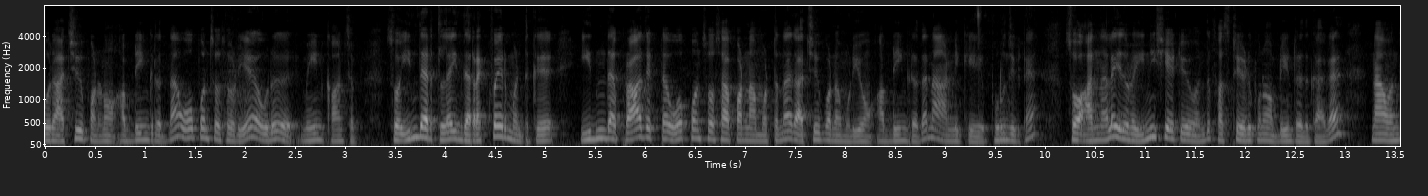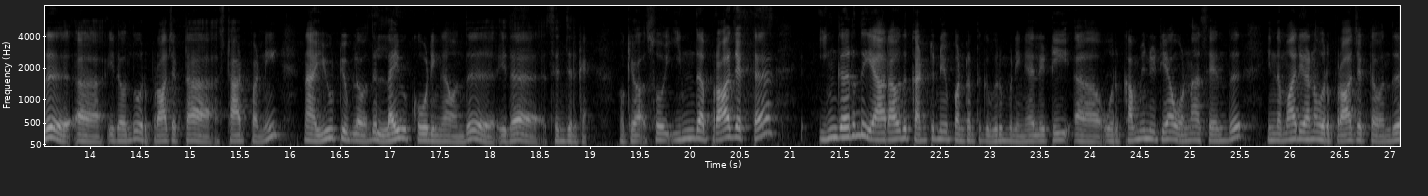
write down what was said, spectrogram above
ஒரு அச்சீவ் பண்ணணும் அப்படிங்கிறது தான் ஓப்பன் சோர்ஸோடைய ஒரு மெயின் கான்செப்ட் ஸோ இந்த இடத்துல இந்த ரெக்குயர்மெண்ட்டுக்கு இந்த ப்ராஜெக்டை ஓப்பன் சோர்ஸாக பண்ணால் மட்டும்தான் இதை அச்சீவ் பண்ண முடியும் அப்படிங்கிறத நான் அன்றைக்கி புரிஞ்சுக்கிட்டேன். ஸோ அதனால் இதோட இனிஷியேட்டிவ் வந்து ஃபஸ்ட்டு எடுக்கணும் அப்படின்றதுக்காக நான் வந்து இதை வந்து ஒரு ப்ராஜெக்டாக ஸ்டார்ட் பண்ணி நான் யூடியூப்பில் வந்து லைவ் கோடிங்காக வந்து இதை செஞ்சுருக்கேன். ஓகேவா ஸோ இந்த ப்ராஜெக்டை இங்கேருந்து யாராவது கண்டினியூ பண்ணுறதுக்கு விரும்புனீங்க இல்லாட்டி ஒரு கம்யூனிட்டியாக ஒன்றா சேர்ந்து இந்த மாதிரியான ஒரு ப்ராஜெக்டை வந்து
